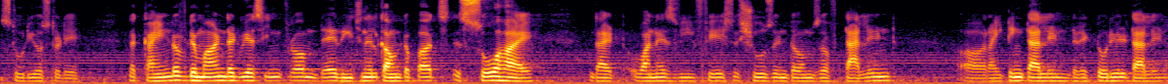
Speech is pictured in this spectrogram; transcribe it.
studios today. The kind of demand that we are seeing from their regional counterparts is so high that one is we face issues in terms of talent, uh, writing talent, directorial talent.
